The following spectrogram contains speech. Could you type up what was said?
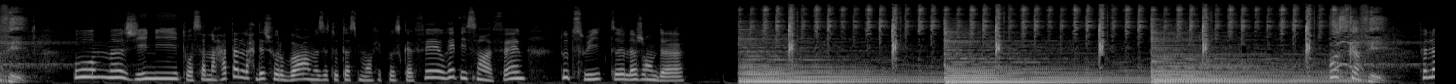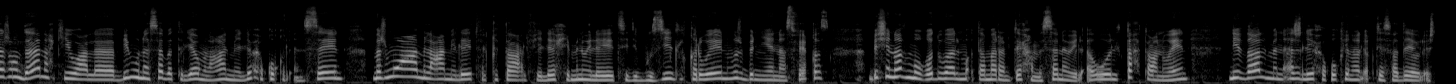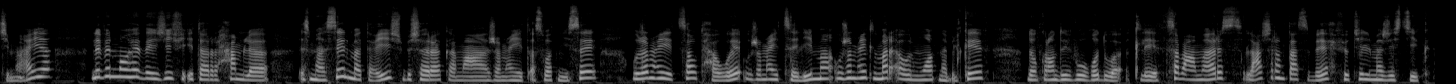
كافي قوم جيني توصلنا حتى ل 11 وربع ما زلتوا تسمعوا في بوست كافيه وهذه سان اف ام تو سويت لاجندا بوست كافي في الاجندا نحكيو على بمناسبة اليوم العالمي لحقوق الإنسان مجموعة من العاملات في القطاع الفلاحي من ولايات سيدي بوزيد القروان وجبنيانة صفاقس باش ينظموا غدوة المؤتمر نتاعهم السنوي الأول تحت عنوان نضال من أجل حقوقنا الاقتصادية والاجتماعية. l'événement هذا يجي في إطار حملة اسمها سلمى تعيش بشراكة مع جمعية أصوات نساء وجمعية صوت حواء وجمعية سليمة وجمعية المرأة والمواطنة بالكاف. donc rendez-vous غدوة 3 7 مارس العشرة متاع الصباح في أوتيل الماجستيك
